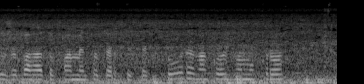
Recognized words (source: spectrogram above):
Дуже багато пам'яток архітектури на кожному кроці.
